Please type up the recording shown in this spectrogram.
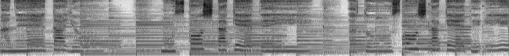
真似たよ。もう少しだけでいい。あと少しだけでいい。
